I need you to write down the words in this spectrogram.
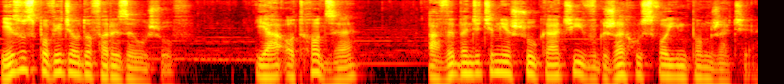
Jezus powiedział do faryzeuszów: Ja odchodzę, a wy będziecie mnie szukać i w grzechu swoim pomrzecie.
